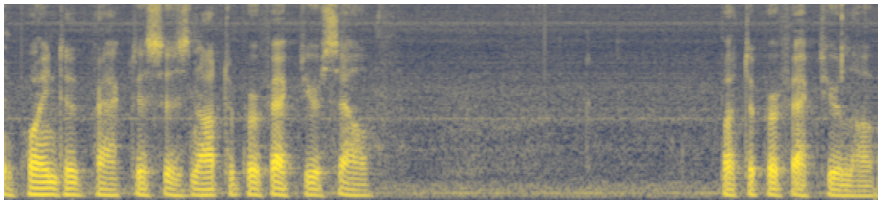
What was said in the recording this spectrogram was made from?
The point of practice is not to perfect yourself, but to perfect your love.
